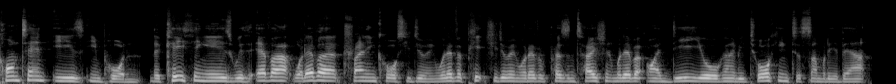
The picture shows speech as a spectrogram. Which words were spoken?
Content is important. The key thing is with ever whatever training course you're doing, whatever pitch you're doing, whatever presentation, whatever idea you're going to be talking to somebody about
